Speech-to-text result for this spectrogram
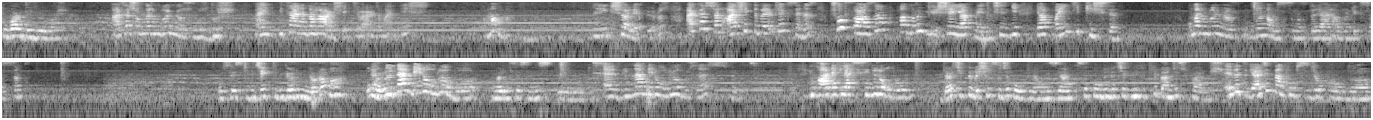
Duvar deliyorlar. Arkadaşlar umarım duymuyorsunuzdur. Ben bir tane daha Ayşe ekli verdim anne. Tamam mı? Yani ilk şöyle yapıyoruz. Arkadaşlar Ayşe ekli verecekseniz çok fazla hamuru bir şey yapmayın. Çizgi yapmayın ki pişsin. Umarım duymuyorsunuz, duymamışsınızdır yani az önceki sesim. O ses gidecek gibi görünmüyor ama Yani umarım, dünden beri oluyor bu. umarım sesiniz duyuluyordur. Evet, dünden beri oluyor bu ses. Evet. Yukarıdakiler sinir oldu. Gerçekten aşırı sıcak oldu yalnız. Yani kısa kolluyla çekme fikri bence süpermiş. Evet gerçekten çok sıcak oldu.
